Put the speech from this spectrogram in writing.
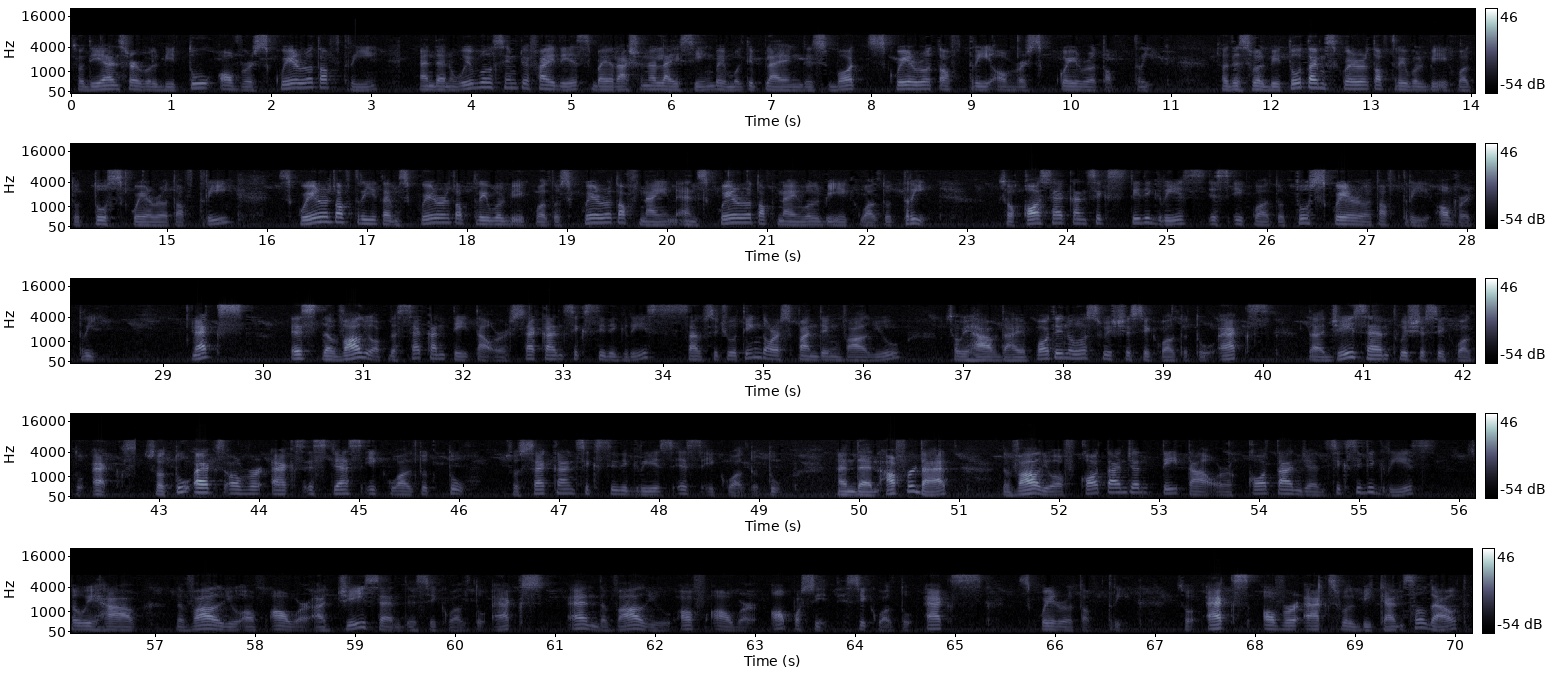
So the answer will be 2 over square root of 3. And then we will simplify this by rationalizing by multiplying this both square root of 3 over square root of 3. So this will be 2 times square root of 3 will be equal to 2 square root of 3. Square root of 3 times square root of 3 will be equal to square root of 9 and square root of 9 will be equal to 3. So cosecant 60 degrees is equal to 2 square root of 3 over 3. Next is the value of the secant theta or secant 60 degrees, substituting the corresponding value. So we have the hypotenuse which is equal to 2x, the adjacent which is equal to x. So 2x over x is just equal to 2. So secant 60 degrees is equal to 2. And then after that, the value of cotangent theta or cotangent 60 degrees. So we have the value of our adjacent is equal to x and the value of our opposite is equal to x square root of 3. So x over x will be cancelled out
